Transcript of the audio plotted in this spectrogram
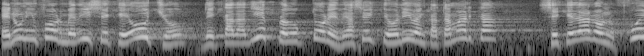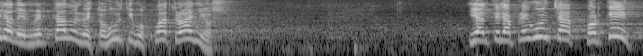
en un informe dice que 8 de cada 10 productores de aceite de oliva en Catamarca se quedaron fuera del mercado en estos últimos cuatro años. Y ante la pregunta, ¿por qué?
